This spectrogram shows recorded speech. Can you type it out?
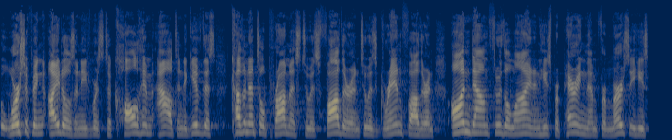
worshiping idols, and he was to call him out and to give this covenantal promise to his father and to his grandfather, and on down through the line. And he's preparing them for mercy. He's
